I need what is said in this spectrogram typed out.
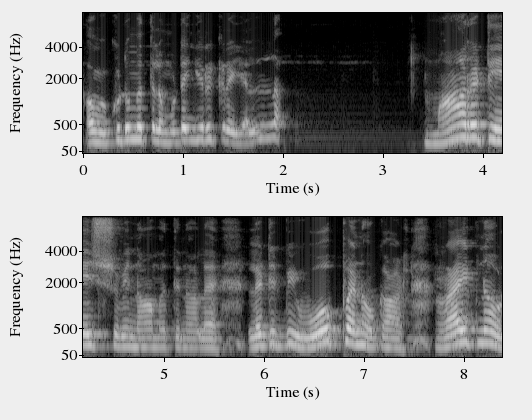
அவங்க குடும்பத்தில் முடங்கி இருக்கிற எல்லா மாறட்டு இயேசுவின் நாமத்தினால. Let it be open O God right now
